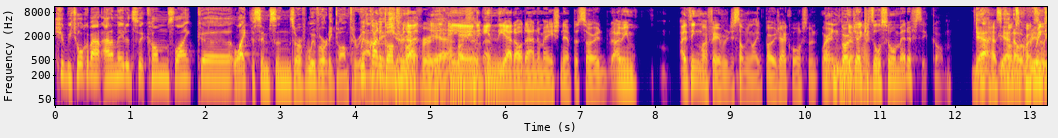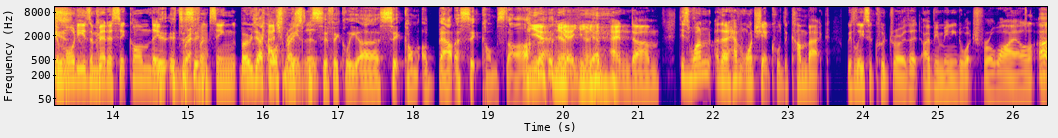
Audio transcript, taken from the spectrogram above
should we talk about animated sitcoms like uh, like The Simpsons, or if we've already gone through? We've kind of gone through that yeah, Yeah, in, fuck in the adult animation episode. I mean, I think my favorite is something like BoJack Horseman, where and Mm, BoJack definitely. is also a meta sitcom. Yeah, has yeah, no, it really Rick and is. Morty is a meta sitcom. They It- it's a referencing BoJack Horseman is specifically a sitcom about a sitcom star. yeah, yeah, Yeah, yeah, yeah. yeah. And um, there's one that I haven't watched yet called The Comeback, with Lisa Kudrow that I've been meaning to watch for a while. Oh, uh,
